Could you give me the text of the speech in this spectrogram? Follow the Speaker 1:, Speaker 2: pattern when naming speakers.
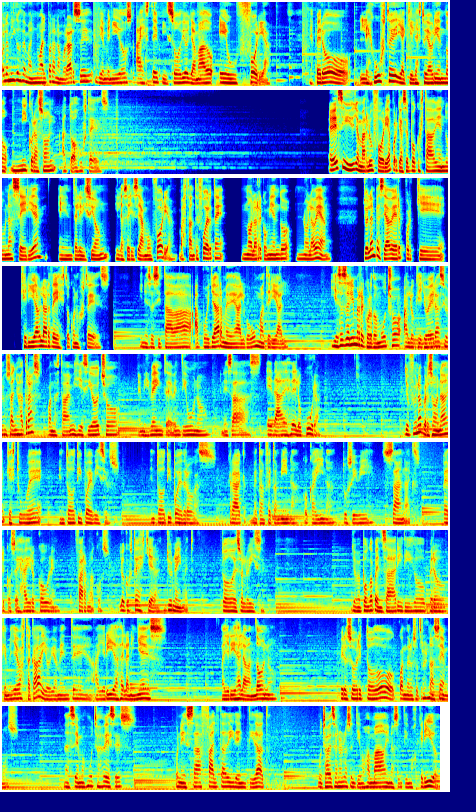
Speaker 1: Hola amigos de Manual para enamorarse, bienvenidos a este episodio llamado Euforia. Espero les guste y aquí le estoy abriendo mi corazón a todos ustedes. He decidido llamarlo Euforia porque hace poco estaba viendo una serie en televisión y la serie se llama Euforia, bastante fuerte, no la recomiendo, no la vean. Yo la empecé a ver porque quería hablar de esto con ustedes y necesitaba apoyarme de algo, un material. Y esa serie me recordó mucho a lo que yo era hace unos años atrás, cuando estaba en mis 18, en mis 20, 21, en esas edades de locura. Yo fui una persona que estuve en todo tipo de vicios, en todo tipo de drogas, crack, metanfetamina, cocaína, TUCB, Xanax, Percocet, hydrocodone, fármacos, lo que ustedes quieran, you name it. Todo eso lo hice yo me pongo a pensar y digo, pero ¿qué me lleva hasta acá? Y obviamente hay heridas de la niñez, hay heridas del abandono, pero sobre todo cuando nosotros nacemos, nacemos muchas veces con esa falta de identidad. Muchas veces no nos sentimos amados y nos sentimos queridos.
